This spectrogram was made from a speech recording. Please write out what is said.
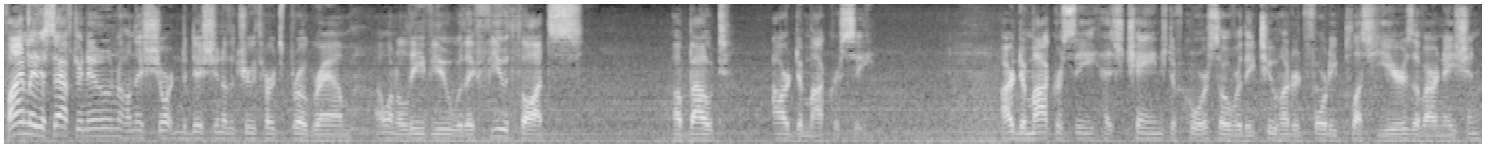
Finally, this afternoon, on this shortened edition of the Truth Hurts program, I want to leave you with a few thoughts about our democracy. Our democracy has changed, of course, over the 240 plus years of our nation.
